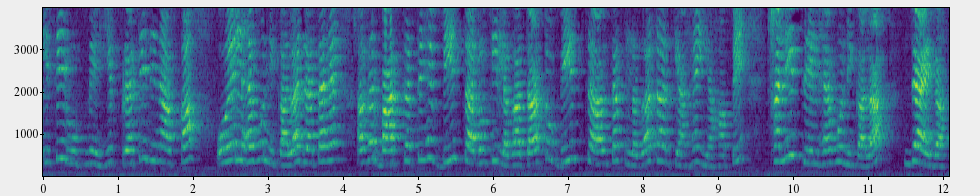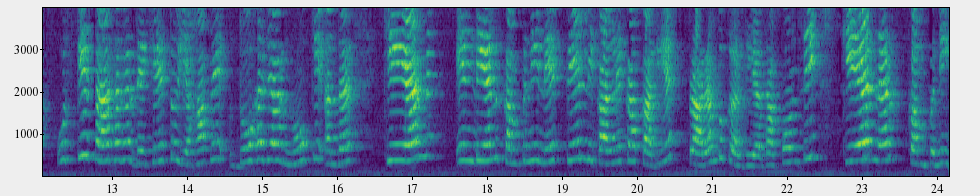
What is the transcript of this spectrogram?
इसी रूप में ये प्रतिदिन आपका ऑयल है, वो निकाला जाता है। अगर बात करते हैं 20 सालों की लगातार तो 20 साल तक लगातार क्या है? यहाँ पे खनिज तेल है, वो निकाला जाएगा। उसके साथ अगर देखें तो यहाँ पे 2009 के अंदर केयर्न इंडियन कंपनी ने तेल निकालने का कार्य प्रारंभ कर दिया था। कौन सी? केयरनर कंपनी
